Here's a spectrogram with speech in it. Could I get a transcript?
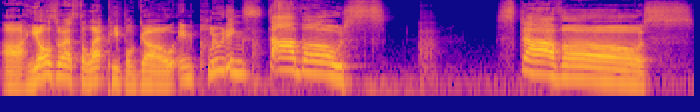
Uh, he also has to let people go, including Stavros. Stavros.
